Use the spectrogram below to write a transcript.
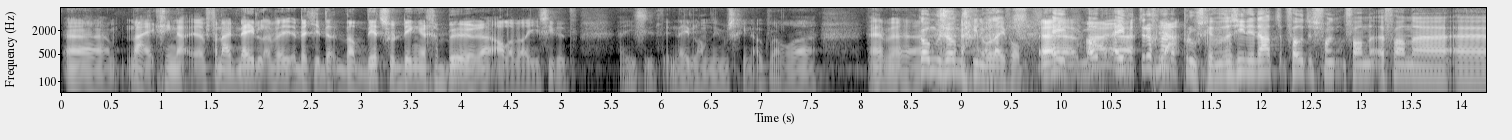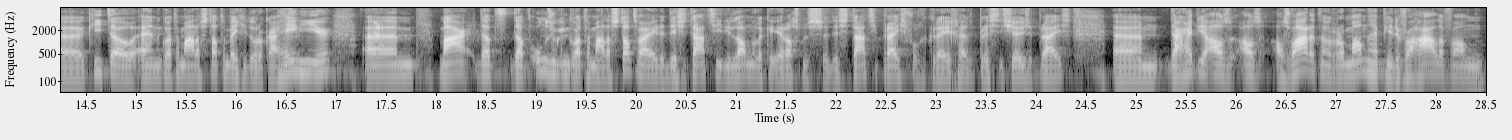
eh, nou, ik ging vanuit Nederland, dat, je, dat, dit soort dingen gebeuren. Alhoewel, je ziet het, je ziet het in Nederland nu misschien ook wel. Eh, eh, Komen we zo misschien nog wel even op. Eh, Hey, maar, ook even eh, terug naar ja. dat proefschrift. Want we zien inderdaad foto's van, van, van eh, eh, Quito en Guatemala stad een beetje door elkaar heen hier. Ja. Ehm, maar dat, dat onderzoek in Guatemala stad, waar je de dissertatie, die landelijke Erasmus eh, dissertatieprijs voor gekregen hebt, de prestigieuze prijs. ehm, daar heb je als, als, als ware het een roman, heb je de verhalen van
